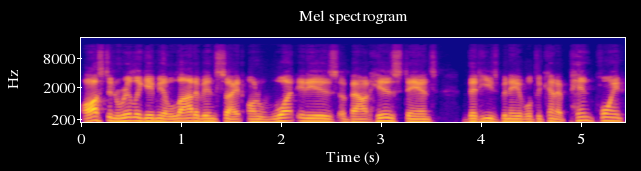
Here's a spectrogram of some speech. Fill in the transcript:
Austin really gave me a lot of insight on what it is about his stance that he's been able to kind of pinpoint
